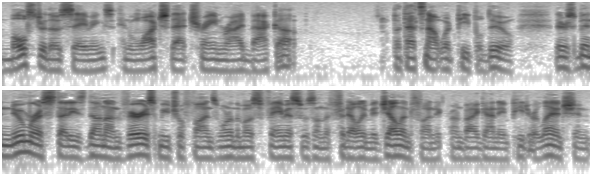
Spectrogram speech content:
bolster those savings, and watch that train ride back up. But that's not what people do. There's been numerous studies done on various mutual funds. One of the most famous was on the Fidelity Magellan Fund, run by a guy named Peter Lynch, and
